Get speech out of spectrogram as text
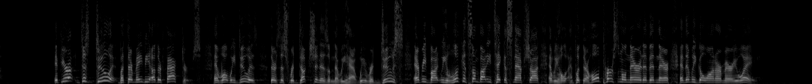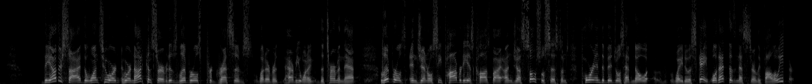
If you're, just do it, but there may be other factors. And what we do is there's this reductionism that we have. We reduce everybody, we look at somebody, take a snapshot, and we hold, put their whole personal narrative in there, and then we go on our merry way the other side, the ones who are, who are not conservatives, liberals, progressives, whatever, however you want to determine that, liberals in general see poverty as caused by unjust social systems. Poor individuals have no way to escape. Well, that doesn't necessarily follow either.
